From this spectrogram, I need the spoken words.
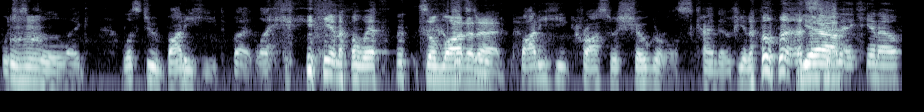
which is Mhm. clearly like let's do body heat, but like you know with it's a lot of that. body heat crossed with showgirls kind of you know Yeah. aesthetic, you know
